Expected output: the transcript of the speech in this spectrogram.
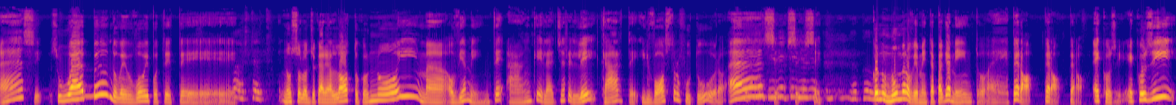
eh sì, su web dove voi potete non solo giocare all'otto con noi, ma ovviamente anche leggere le carte, il vostro futuro. Eh sì, sì, sì. Con un numero ovviamente a pagamento, eh, però, però, però, è così, è così.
